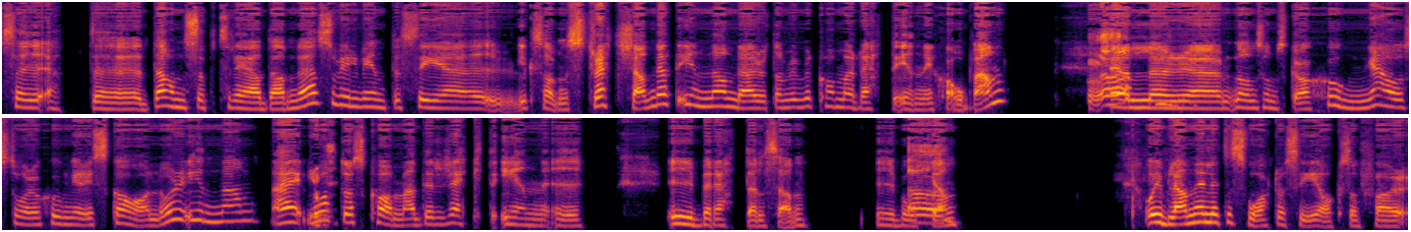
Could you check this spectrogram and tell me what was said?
säg ett eh, dansuppträdande så vill vi inte se liksom, stretchandet innan där utan vi vill komma rätt in i showen. Eller eh, någon som ska sjunga och står och sjunger i skalor innan. Nej, låt oss komma direkt in i, i berättelsen i boken. Och ibland är det lite svårt att se också för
